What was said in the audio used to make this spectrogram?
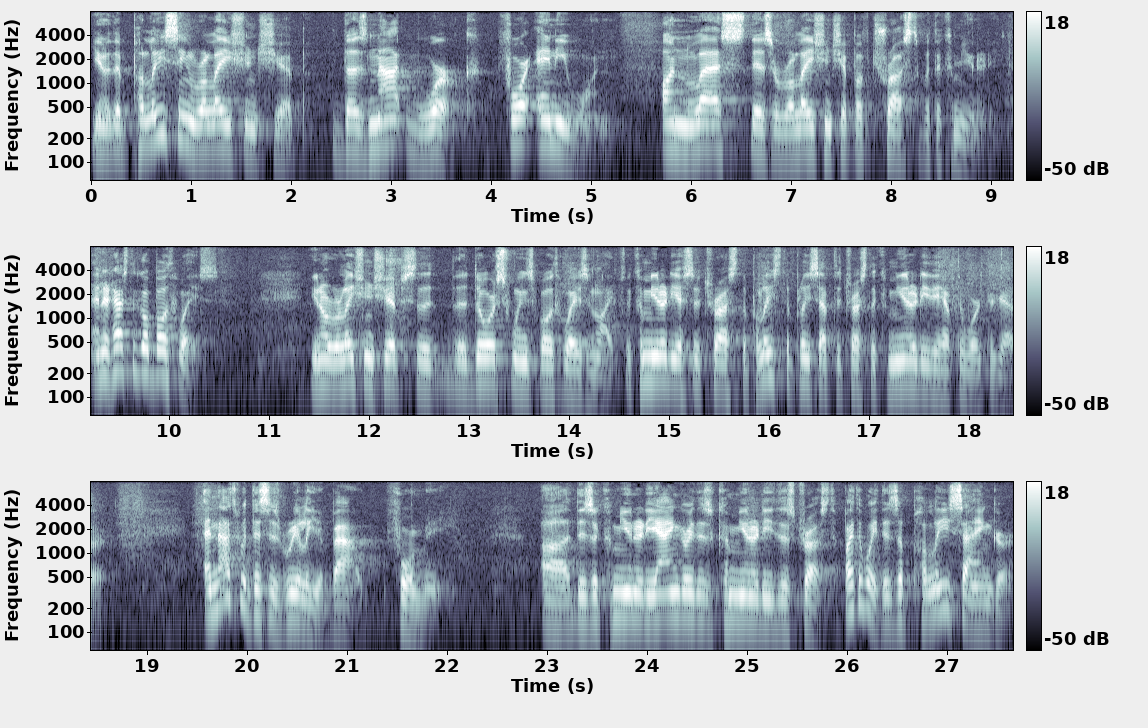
You know, the policing relationship does not work for anyone unless there's a relationship of trust with the community. And it has to go both ways. You know, relationships, the, the door swings both ways in life. The community has to trust the police, the police have to trust the community, they have to work together. And that's what this is really about for me. Uh, there's a community anger, there's a community distrust. By the way, there's a police anger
